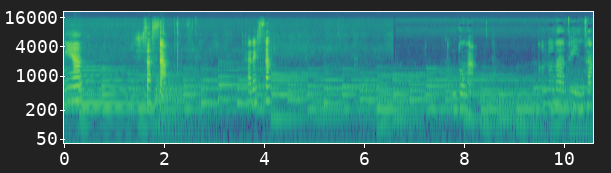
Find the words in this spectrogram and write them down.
동이야? 씻었어. 잘했어. 동동아 큰 누나한테 인사.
